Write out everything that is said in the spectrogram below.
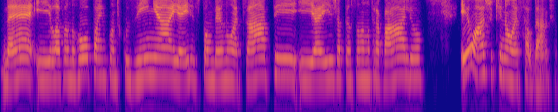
né? E lavando roupa enquanto cozinha, e aí respondendo no WhatsApp, e aí já pensando no trabalho. Eu acho que não é saudável.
